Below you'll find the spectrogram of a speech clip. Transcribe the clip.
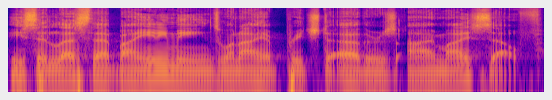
He said, Lest that by any means, when I have preached to others, I myself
